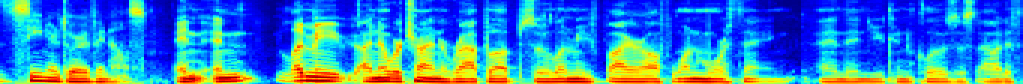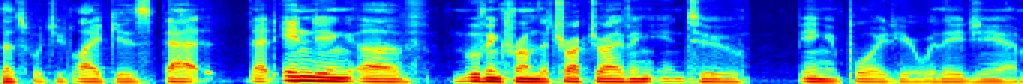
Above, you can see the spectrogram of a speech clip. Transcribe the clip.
senior to everything else. And and let me I know we're trying to wrap up, so let me fire off one more thing and then you can close this out if that's what you'd like is that that ending of moving from the truck driving into being employed here with AGM.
